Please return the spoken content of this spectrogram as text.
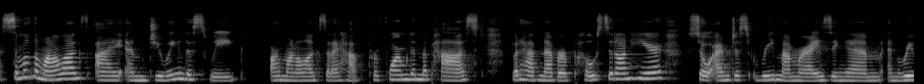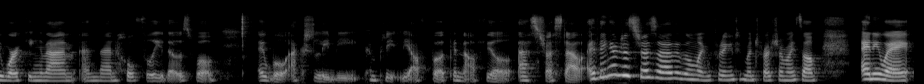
some of the monologues I am doing this week are monologues that I have performed in the past but have never posted on here. So I'm just rememorizing them and reworking them and then hopefully those will I will actually be completely off book and not feel as stressed out. I think I'm just stressed out because I'm like putting too much pressure on myself. Anyway,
